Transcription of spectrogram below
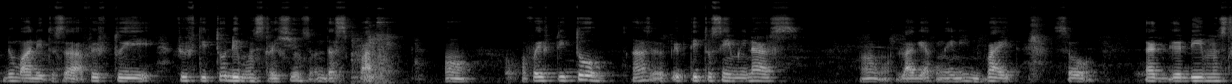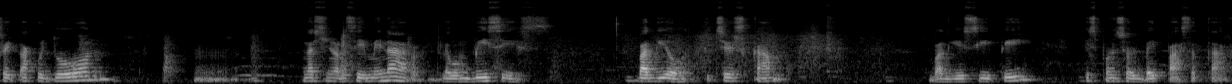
Dumaan ito sa 50, 52 demonstrations on the spot. Oh, 52. Ha? 52 seminars. Oh, lagi akong in-invite. So, nag-demonstrate ako doon. Hmm, national seminar, dalawang beses. Bagyo, Teachers Camp, Baguio City, sponsored by Pasataf.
